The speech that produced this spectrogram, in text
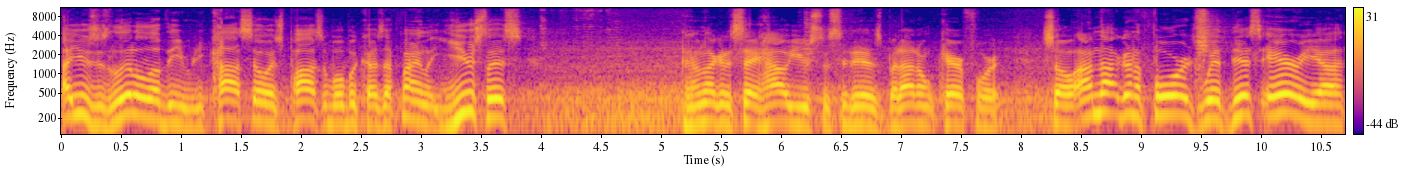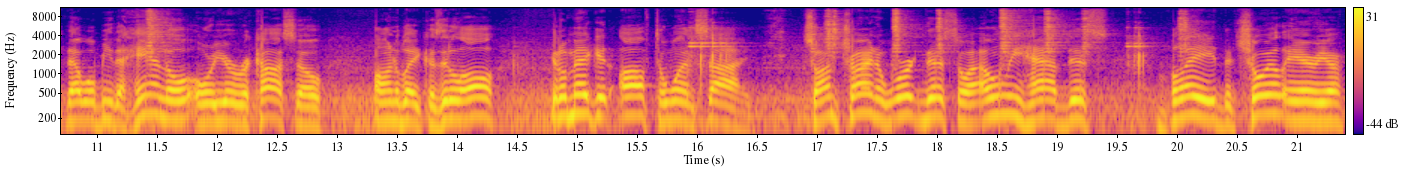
I use as little of the ricasso as possible because I find it useless, and I'm not gonna say how useless it is, but I don't care for it. So I'm not gonna forge with this area that will be the handle or your ricasso on the blade because it'll all, it'll make it off to one side. So I'm trying to work this so I only have this blade, the choil area,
